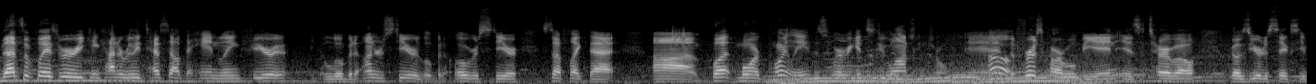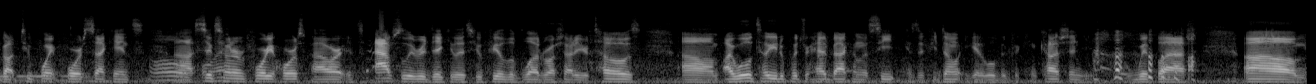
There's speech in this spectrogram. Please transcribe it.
that's a place where we can kind of really test out the handling, fear a little bit of understeer, a little bit of oversteer, stuff like that. Uh, but more importantly, this is where we get to do launch control. And Oh. the first car we'll be in is a turbo. Goes 0 to 60 about 2.4 seconds, Oh, uh, 640 horsepower. It's absolutely ridiculous. You'll feel the blood rush out of your toes. Um, I will tell you to put your head back on the seat because if you don't, you get a little bit of a concussion, you a whiplash. um,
